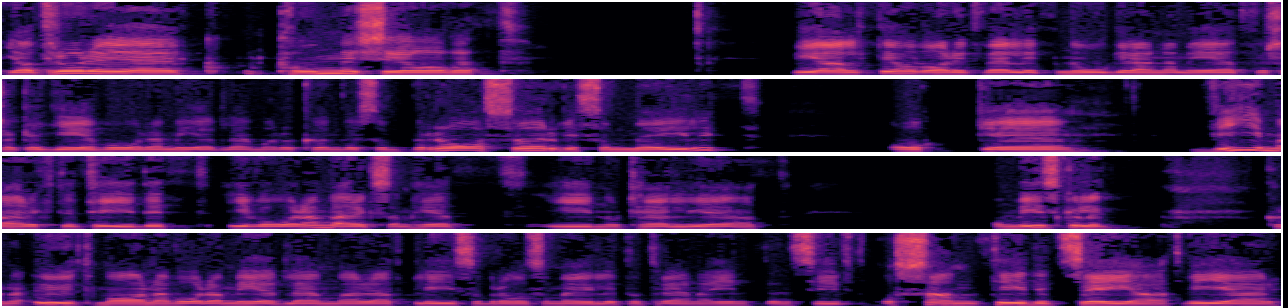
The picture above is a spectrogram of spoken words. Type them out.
jag tror det kommer sig av att vi alltid har varit väldigt noggranna med att försöka ge våra medlemmar och kunder så bra service som möjligt. Och eh, vi märkte tidigt i vår verksamhet i Norrtälje att om vi skulle kunna utmana våra medlemmar att bli så bra som möjligt och träna intensivt och samtidigt säga att vi är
